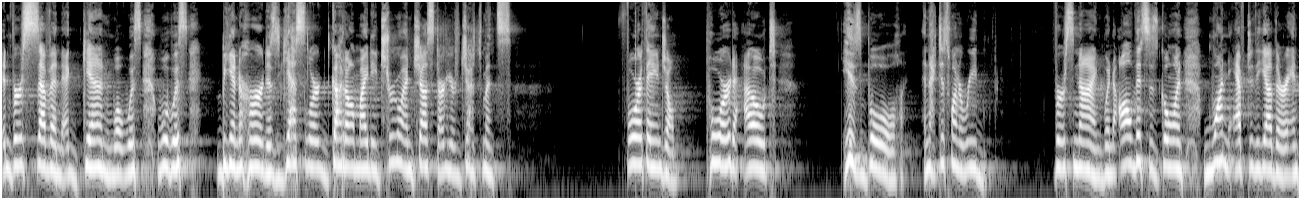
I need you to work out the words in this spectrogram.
In verse 7, again, what was, what was being heard is, Yes, Lord God Almighty, true and just are your judgments. Fourth angel, poured out his bowl. And I just want to read verse 9 when all this is going one after the other and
